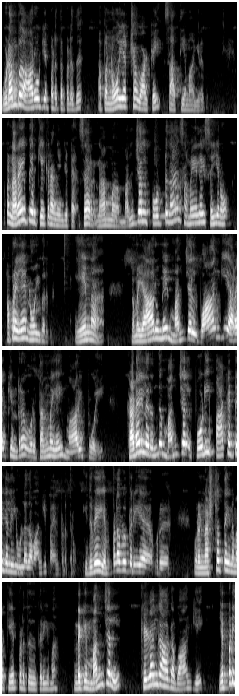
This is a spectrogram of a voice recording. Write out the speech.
உடம்பு ஆரோக்கியப்படுத்தப்படுது அப்ப நோயற்ற வாழ்க்கை சாத்தியமாகிறது. இப்ப நிறைய பேர் கேட்குறாங்க என்கிட்ட சார் நம்ம மஞ்சள் போட்டு தான் சமையலை செய்யறோம் அப்புறம் ஏன் நோய் வருது? ஏன்னா நம்ம யாருமே மஞ்சள் வாங்கி அரைக்கின்ற ஒரு தன்மையை மாறி போய் மஞ்சள் பொடி பாக்கெட்டுகளில் உள்ளதை வாங்கி பயன்படுத்துறோம். இதுவே எவ்வளவு பெரிய ஒரு ஒரு நஷ்டத்தை நமக்கு ஏற்படுத்துது தெரியுமா? இன்றைக்கு மஞ்சள் கிழங்காக வாங்கி எப்படி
